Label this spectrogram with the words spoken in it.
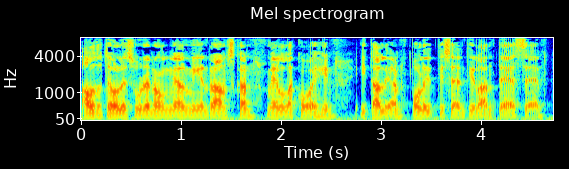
autoteollisuuden ongelmiin, Ranskan mellakoihin, Italian poliittiseen tilanteeseen –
